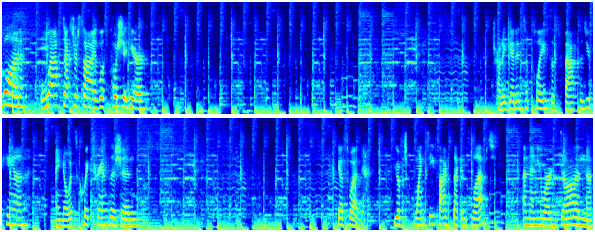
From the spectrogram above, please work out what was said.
one. Last exercise. Let's push it here. Try to get into place as fast as you can. I know it's quick transition. Guess what? You have 25 seconds left and then you are done.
